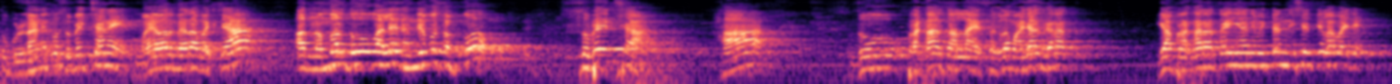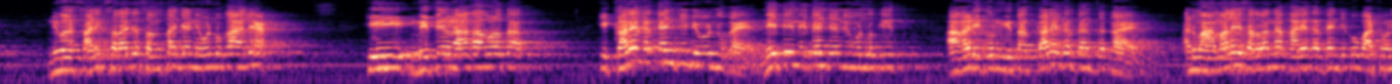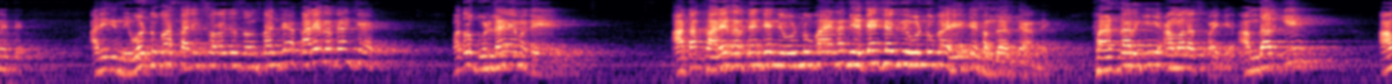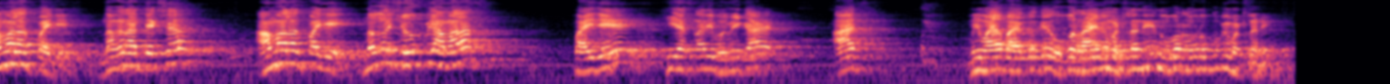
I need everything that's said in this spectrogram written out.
तो बुलढाने को शुभेच्छा नहीं मैं और मेरा बच्चा और नंबर दो वाले धंधे को सबको शुभेच्छा। हा जो प्रकार चाललाय सगळं माझ्याच घरात। या प्रकाराचाही या निमित्तानं निषेध केला पाहिजे. निवड स्थानिक स्वराज्य संस्थांच्या निवडणुका आल्या की नेते राग आवळतात की कार्यकर्त्यांची निवडणूक आहे. नेते नेत्यांच्या निवडणुकीत आघाडी करून घेतात. कार्यकर्त्यांचं काय? आणि मग आम्हालाही सर्वांना कार्यकर्त्यांची खूप आठवण येते. आणि निवडणुका स्थानिक स्वराज्य संस्थांच्या कार्यकर्त्यांच्या आहेत मात्र बुलढाण्यामध्ये आता कार्यकर्त्यांच्या निवडणुका आहे का नेत्यांच्याच निवडणुका आहे हे काही समजायला तयार नाही. खासदारकी आम्हालाच पाहिजे आमदारकी आम्हालाच पाहिजे नगराध्यक्ष आम्हालाच पाहिजे नगरसेवक बी आम्हालाच पाहिजे ही असणारी भूमिका आहे. आज मी माझ्या बायको काही उभं राहाय मी म्हटलं नाही उभं राहू नको मी म्हटलं नाही.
